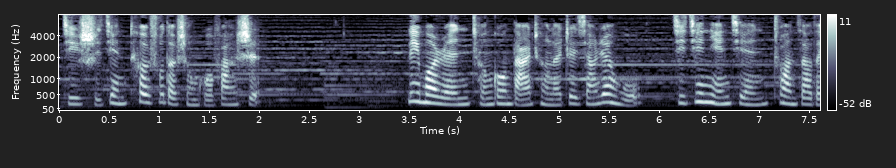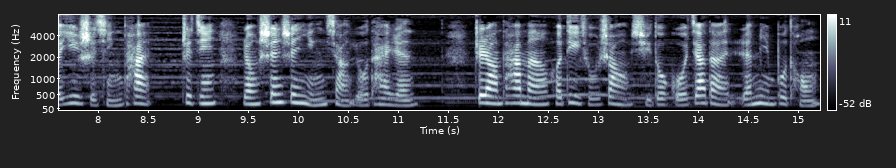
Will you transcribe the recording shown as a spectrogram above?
及实践特殊的生活方式。利莫人成功达成了这项任务。几千年前创造的意识形态，至今仍深深影响犹太人，这让他们和地球上许多国家的人民不同。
